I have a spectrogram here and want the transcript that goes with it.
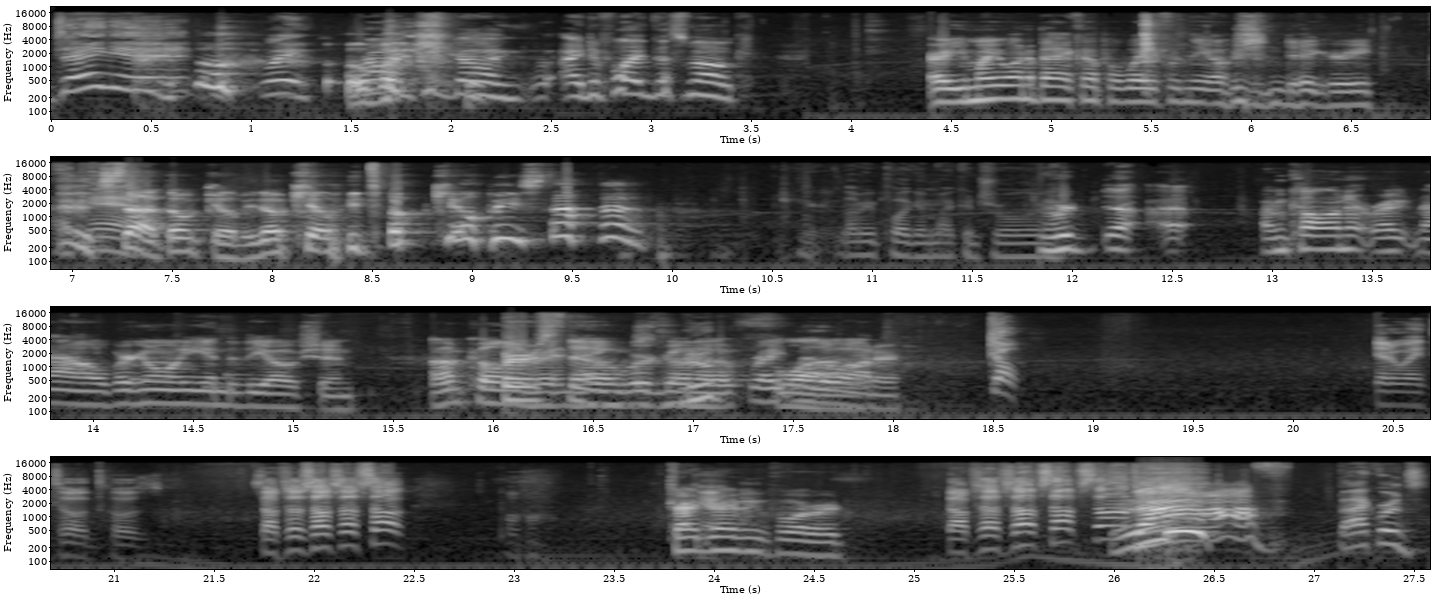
Dang it! Wait, Oh Ron, keep God. going. I deployed the smoke. Alright, you might want to back up away from the ocean diggery. Stop! Don't kill me! Don't kill me! Don't kill me! Stop! Here, let me plug in my controller. We're, uh, uh, I'm calling it right now. We're going into the ocean. I'm calling First right thing, now. We're gonna right fly. into the water. Go! Gotta wait until it closes. Stop, stop, stop, stop, stop! Try Okay. driving forward. Stop, stop, stop, stop, stop! Stop! Backwards!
